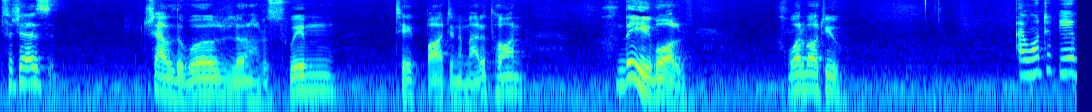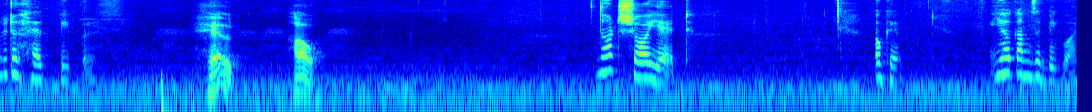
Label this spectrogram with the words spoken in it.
such as travel the world, learn how to swim, take part in a marathon. They evolve. What about you? I want to be able to help people. Help? How? Not sure yet. Okay, here comes a big one.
